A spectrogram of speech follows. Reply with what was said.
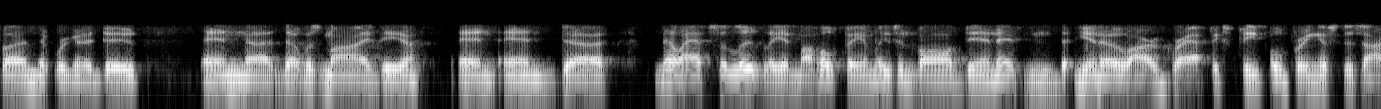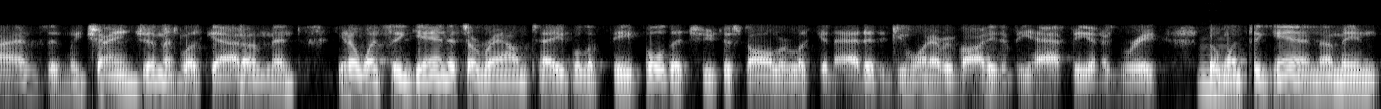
fun that we're going to do, and uh, that was my idea. And and uh, no, absolutely. And my whole family's involved in it. And you know, our graphics people bring us designs, and we change them and look at them. And you know, once again, it's a round table of people that you just all are looking at it, and you want everybody to be happy and agree. But mm-hmm. once again, I mean,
